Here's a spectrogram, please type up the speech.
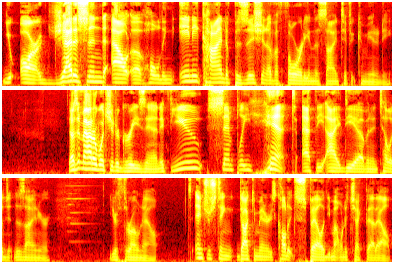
You are jettisoned out of holding any kind of position of authority in the scientific community. Doesn't matter what your degree's in. If you simply hint at the idea of an intelligent designer, you're thrown out. It's interesting documentary. It's called Expelled. You might want to check that out.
